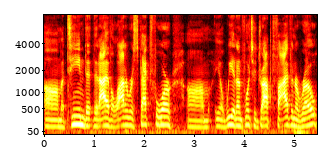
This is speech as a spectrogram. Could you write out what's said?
um, a team that that I have a lot of respect for. Um, you know, we had unfortunately dropped five in a row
